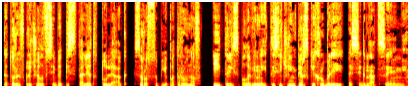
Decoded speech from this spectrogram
которое включало в себя пистолет-туляк с россыпью патронов и три с половиной тысячи имперских рублей ассигнациями.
